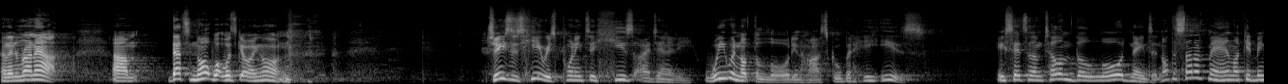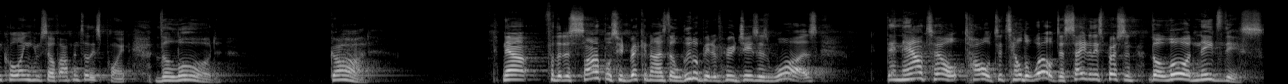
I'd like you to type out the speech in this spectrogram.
and then run out. Um, that's not what was going on. Jesus here is pointing to his identity. We were not the Lord in high school, but he is. He said to them, Tell them the Lord needs it. Not the Son of Man, like he'd been calling himself up until this point. The Lord, God. Now, for the disciples who'd recognized a little bit of who Jesus was, they're now tell, told to tell the world, to say to this person, The Lord needs this.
